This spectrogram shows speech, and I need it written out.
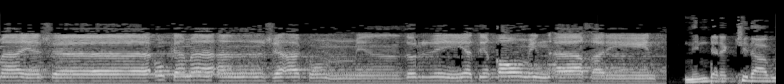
ما يشاء كما أنشأكم من ذرية قوم آخرين നിന്റെ രക്ഷിതാവ്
